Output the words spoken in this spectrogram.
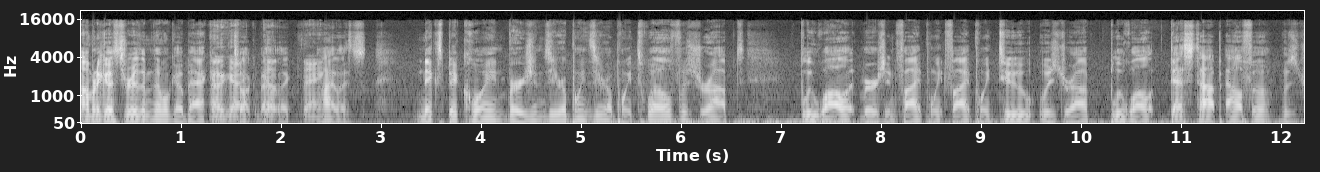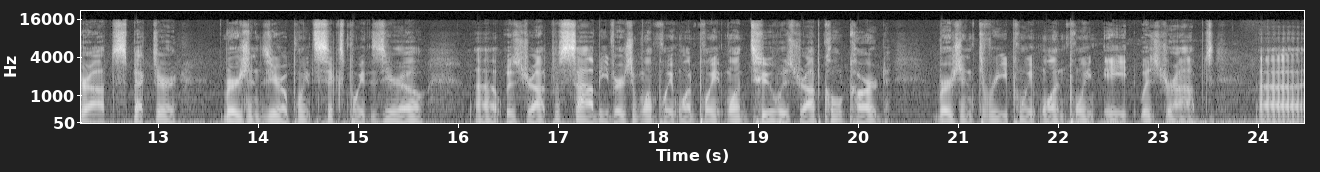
I'm gonna go through them, then we'll go back and Okay, talk about go. like Thanks. highlights. nix-bitcoin version 0.0.12 was dropped. BlueWallet version 5.5.2 was dropped. BlueWallet Desktop Alpha was dropped. Specter version 0.6.0 uh, was dropped. Wasabi version 1.1.12 was dropped. Coldcard version 3.1.8 was dropped. Uh,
